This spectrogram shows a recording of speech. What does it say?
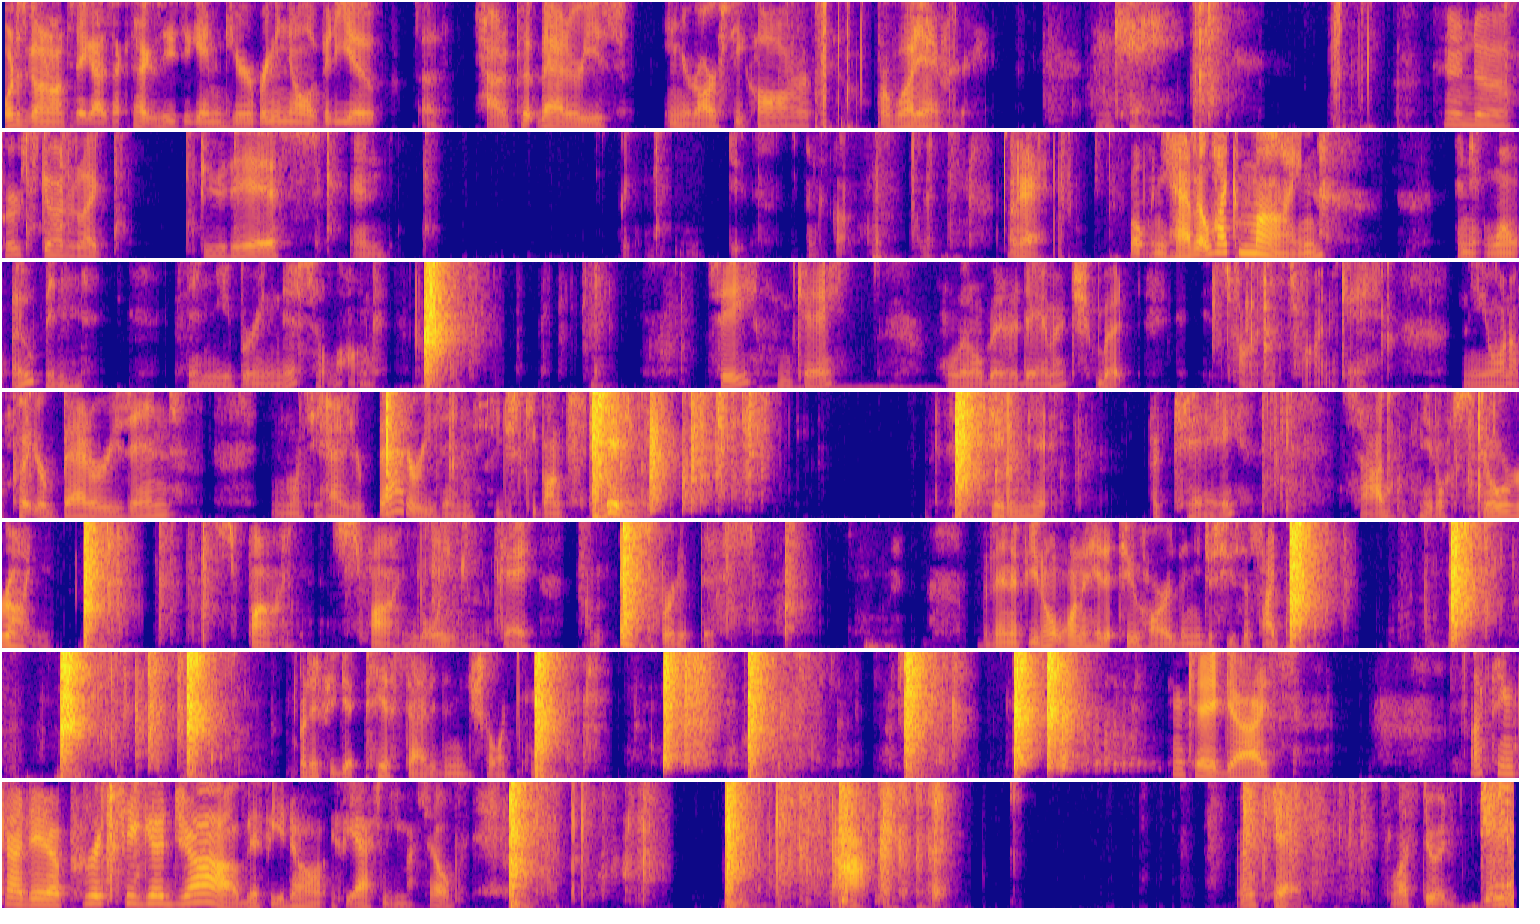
What is going on today, guys? Zakatag ZZ Gaming here, bringing y'all a video of how to put batteries in your RC car or whatever. Okay. And, uh, first you gotta, like, do this and. Like, okay. But when you have it like mine and it won't open, then you bring this along. See? Okay. A little bit of damage, but it's fine. It's fine, okay. And you want to put your batteries in. And once you have your batteries in, you just keep on hitting it. Hitting it. Okay. So it'll still run. It's fine. It's fine. Believe me, okay? I'm expert at this. But then if you don't want to hit it too hard, then you just use the side. But if you get pissed at it, then you just go like... Okay, guys. I think I did a pretty good job, if you don't, if you ask me myself. Ah! Okay. So let's do a jam.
